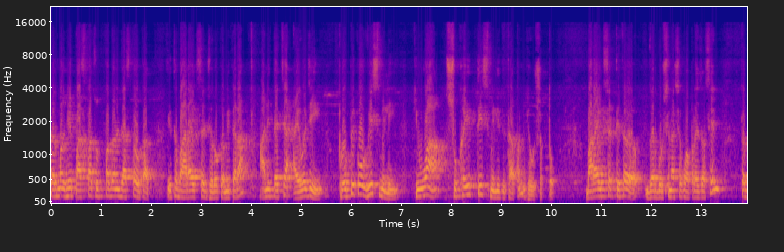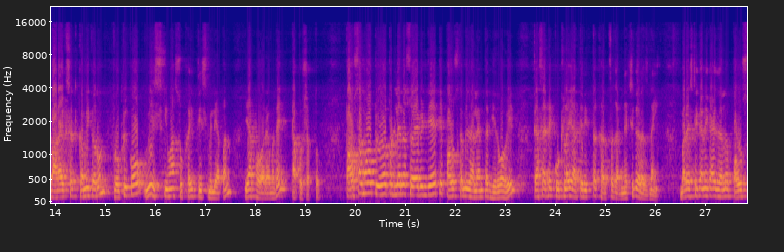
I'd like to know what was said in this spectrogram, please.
तर मग हे पाच पाच उत्पादनं जास्त होतात. इथं बारा एकसष्ट झिरो कमी करा. आणि त्याच्या ऐवजी प्रोपिको वीस मिली किंवा सुखई तीस मिली तिथं आपण घेऊ शकतो. बारा एकसष्ट तिथं जर बुरशीनाशक वापरायचं असेल तर बारा एकसष्ट कमी करून प्रोपिको वीस किंवा सुखई तीस मिली आपण या फवाऱ्यामध्ये टाकू शकतो. पावसामुळे पिवळं पडलेलं सोयाबीन जे आहे ते पाऊस कमी झाल्यानंतर हिरवं होईल. त्यासाठी कुठलाही अतिरिक्त खर्च करण्याची गरज नाही. बऱ्याच ठिकाणी काय झालं? पाऊस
